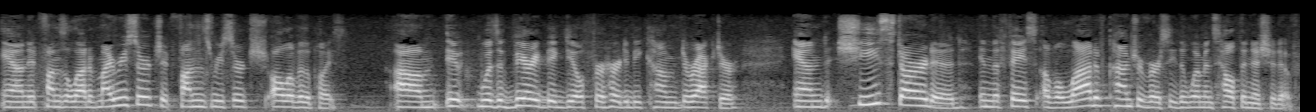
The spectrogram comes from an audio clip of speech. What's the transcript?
and it funds a lot of my research. It funds research all over the place. Um, it was a very big deal for her to become director. And she started, in the face of a lot of controversy, the Women's Health Initiative.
